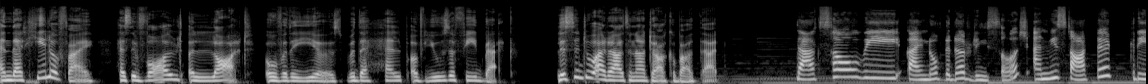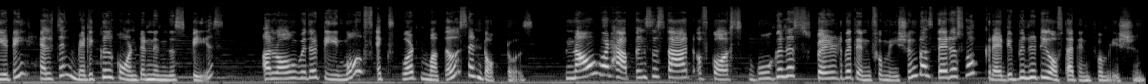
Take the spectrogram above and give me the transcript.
and that Healofy has evolved a lot over the years with the help of user feedback. Listen to Aradhana talk about that that's how we kind of did our research and we started creating health and medical content in this space along with a team of expert mothers and doctors. Now, what happens is that, of course, Google is filled with information, but there is no credibility of that information.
